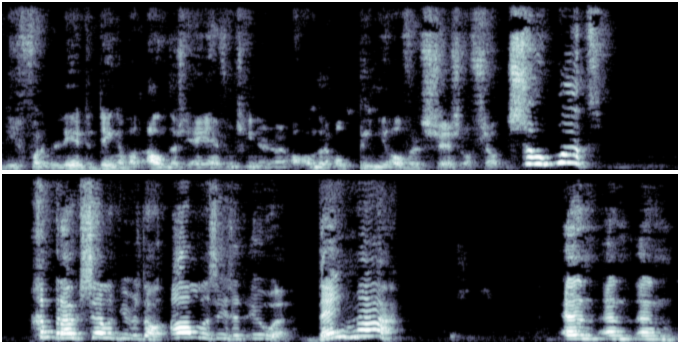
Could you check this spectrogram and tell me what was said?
die formuleert de dingen wat anders. Die heeft misschien een andere opinie over een zus of zo. So what? Gebruik zelf je verstand. Alles is het uwe. Denk na. En, en, en,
